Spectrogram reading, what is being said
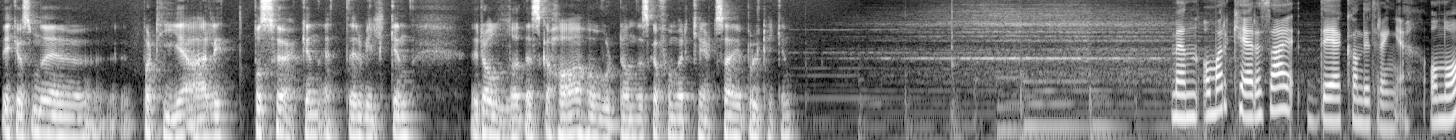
virker jo som det, partiet er litt på søken etter hvilken rolle det skal ha, og hvordan det skal få markert seg i politikken. Men å markere seg, det kan de trenge. Og nå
